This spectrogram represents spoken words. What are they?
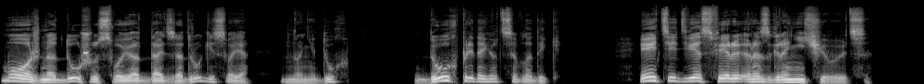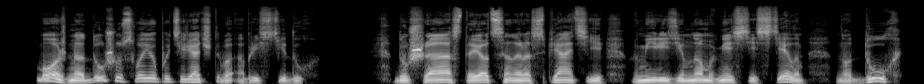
Можно душу свою отдать за други своя, но не дух. Дух предается владыке. Эти две сферы разграничиваются. Можно душу свою потерять, чтобы обрести дух. Душа остается на распятии в мире земном вместе с телом, но дух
